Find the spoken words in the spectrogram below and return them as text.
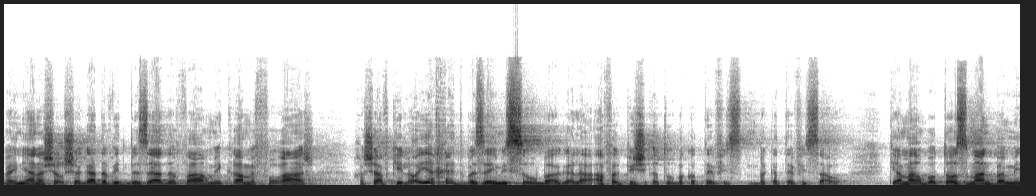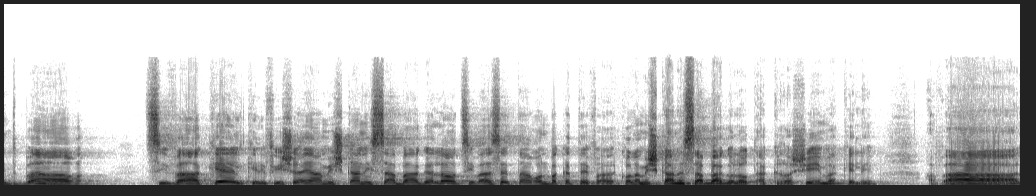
והעניין אשר שגה דוד בזה הדבר, מקרא מפורש, חשב כי לא יהיה חטא בזה אם ייסעו בעגלה, אף על פי שכתוב בכתף ייסעו. כי אמר באותו זמן במדבר ציווה הקל, כי לפי שהיה המשכן יישא בעגלות, ציווה לשאת את הארון בכתף. כל המשכן נישא בעגלות, הקרשים והכלים. אבל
